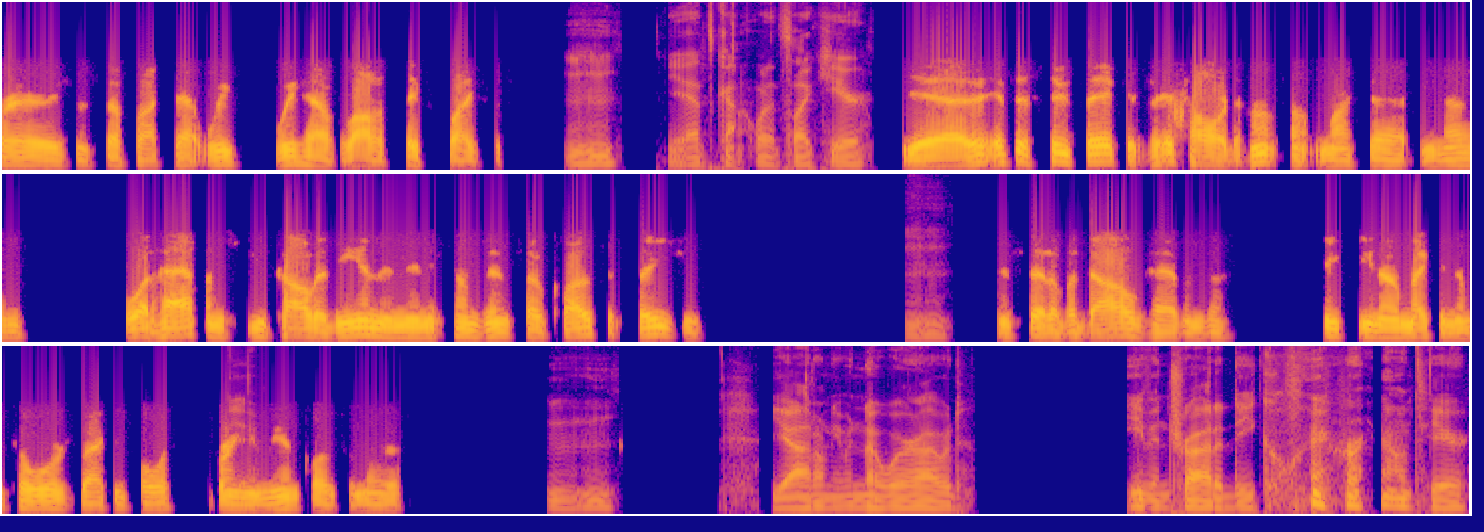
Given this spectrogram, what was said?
prairies and stuff like that. We we have a lot of thick places. hmm Yeah, it's kind of what it's like here. Yeah, if it's too thick, it's it's hard to hunt something like that. You know, and what happens? You call it in, and then it comes in so close it sees you. hmm Instead of a dog having to keep, you know, making them tours back and forth, bring them in close enough. Hmm Yeah, I don't even know where I would even try to decoy around here.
